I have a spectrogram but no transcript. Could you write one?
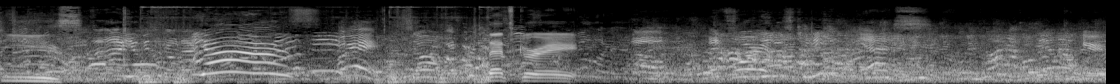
Jeez. Ah, you get to go now. Yes. Okay, so That's great. it's orange to you. Yes. Here,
